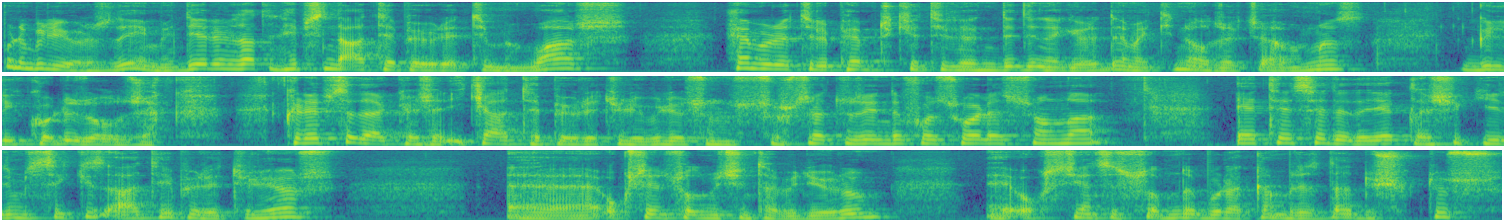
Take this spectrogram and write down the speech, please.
Bunu biliyoruz değil mi? Diğerlerinin zaten hepsinde ATP üretimi var. Hem üretilip hem tüketilen dediğine göre demek ki ne olacak cevabımız? Glikoliz olacak. Krebs'te de arkadaşlar 2 ATP üretiliyor biliyorsunuz. Substrat düzeyinde fosforilasyonla. ETS'de de yaklaşık 28 ATP üretiliyor. Ee, oksijen solumu için tabi diyorum. Ee, oksijensiz solumda bu rakam biraz daha düşüktür.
